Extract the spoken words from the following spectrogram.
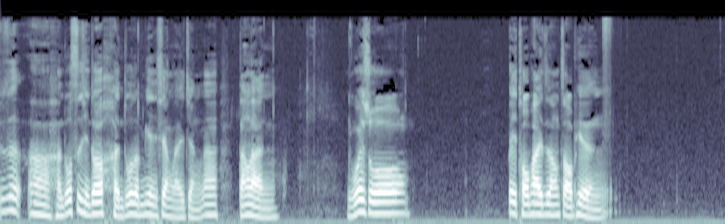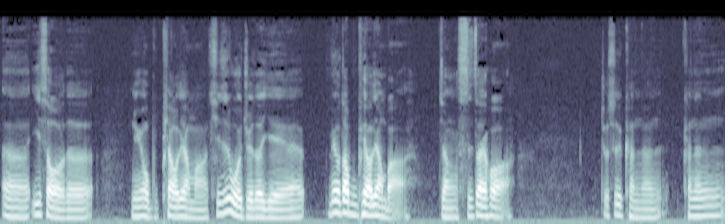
就是啊，很多事情都有很多的面向来讲。那当然，你会说被偷拍这张照片，呃，一手的女友不漂亮吗？其实我觉得也没有到不漂亮吧。讲实在话，就是可能。可能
